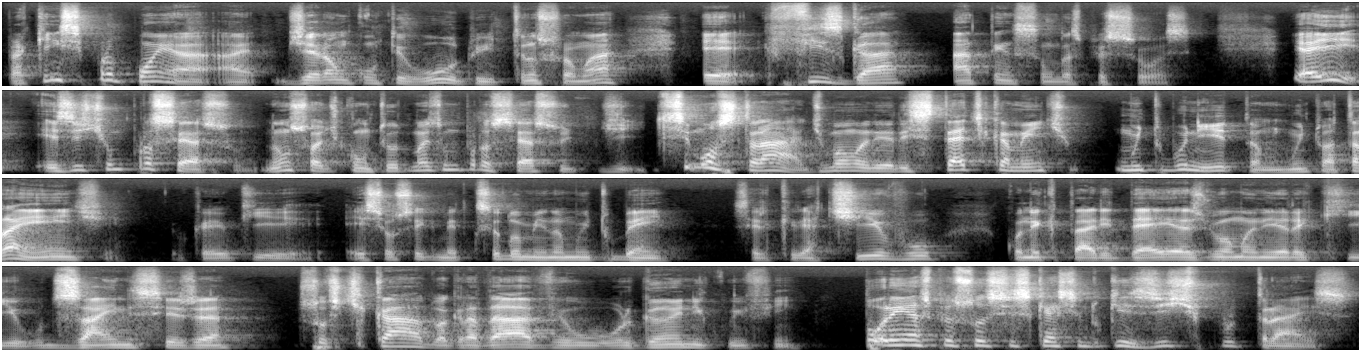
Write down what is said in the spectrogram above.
para quem se propõe a, a gerar um conteúdo e transformar, é fisgar a atenção das pessoas. E aí existe um processo, não só de conteúdo, mas um processo de se mostrar de uma maneira esteticamente muito bonita, muito atraente. Eu creio que esse é o segmento que você domina muito bem. Ser criativo, conectar ideias de uma maneira que o design seja sofisticado, agradável, orgânico, enfim. Porém, as pessoas se esquecem do que existe por trás.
